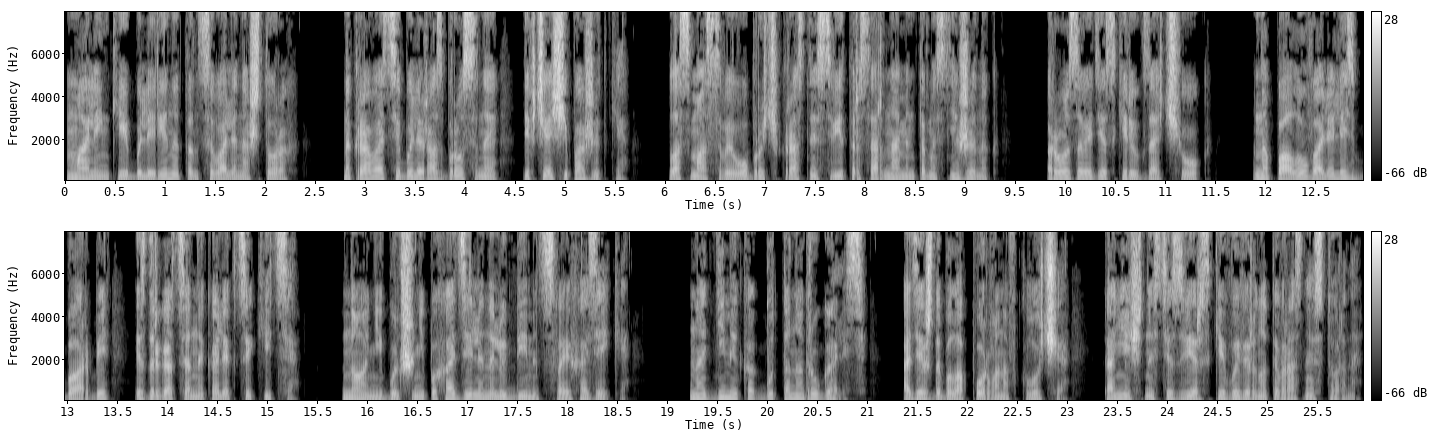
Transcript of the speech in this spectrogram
Маленькие балерины танцевали на шторах. На кровати были разбросаны девчачьи пожитки. Пластмассовый обруч, красный свитер с орнаментом из снежинок, розовый детский рюкзачок. На полу валялись Барби из драгоценной коллекции Китти. Но они больше не походили на любимец своей хозяйки — над ними как будто надругались. Одежда была порвана в клочья, конечности зверски вывернуты в разные стороны.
